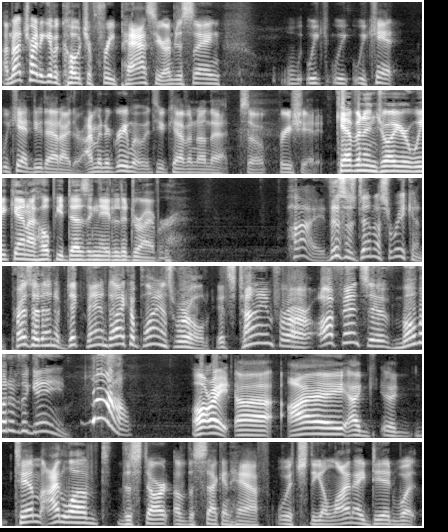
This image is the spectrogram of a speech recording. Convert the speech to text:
I'm not trying to give a coach a free pass here. I'm just saying we we, we can't we can't do that either. I'm in agreement with you, Kevin, on that. So appreciate it. Kevin, enjoy your weekend. I hope you designated a driver. Hi, this is Dennis Reekin, president of Dick Van Dyke Appliance World. It's time for our offensive moment of the game. Wow. All right, uh, I, I uh, Tim, I loved the start of the second half, which the Illini did what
